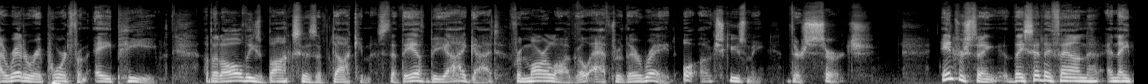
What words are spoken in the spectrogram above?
I read a report from AP about all these boxes of documents that the FBI got from Mar-a-Lago after their raid. Oh, excuse me, their search. Interesting, they said they found and they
